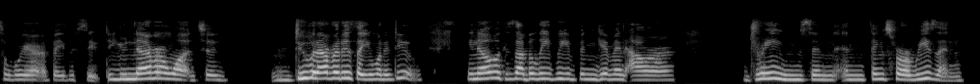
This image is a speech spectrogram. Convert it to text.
to wear a bathing suit? Do you never want to do whatever it is that you want to do? You know because i believe we've been given our dreams and and things for a reason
